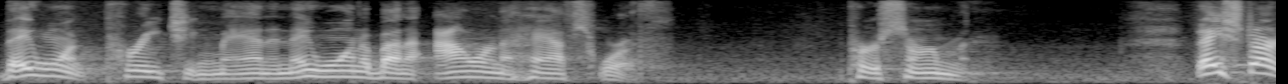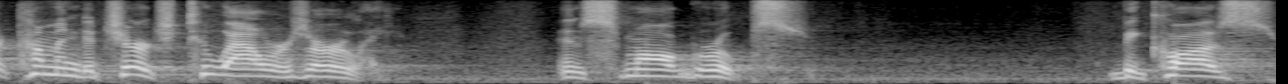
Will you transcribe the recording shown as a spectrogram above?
They want preaching, man, and they want about an hour and a half's worth per sermon. They start coming to church two hours early in small groups because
